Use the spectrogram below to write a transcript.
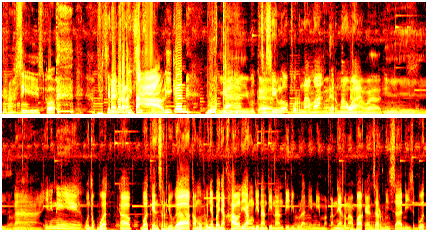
Francisco. Kirain Si orang Francisco. Itali kan. bukan Ih, bukan. Susilo Purnama Darmawan, Darmawan. Iya, iya, iya, iya. Nah, ini nih untuk buat eh, buat cancer juga kamu punya banyak hal yang dinanti-nanti di bulan ini. Makanya Hmm. kenapa cancer bisa disebut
